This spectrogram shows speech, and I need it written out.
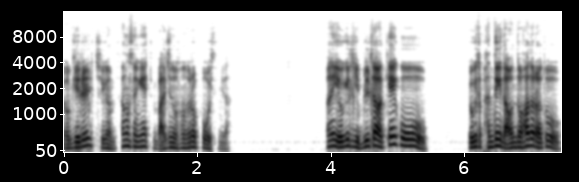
여기를 지금 상승의 좀 마지노선으로 보고 있습니다. 만약에 여기를 이렇게 밀다가 깨고 여기서 반등이 나온다고 하더라도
